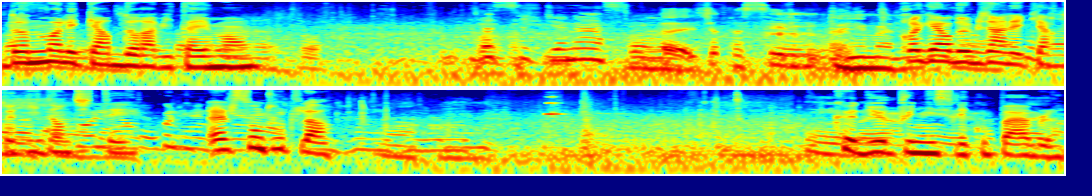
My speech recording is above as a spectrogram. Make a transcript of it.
Donne-moi les cartes de ravitaillement. Regarde bien les cartes d'identité. Elles sont toutes là. Que Dieu punisse les coupables.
